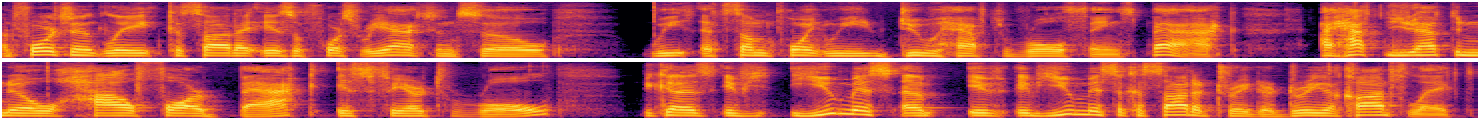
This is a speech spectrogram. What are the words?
Unfortunately, Casada is a forced reaction, so we at some point we do have to roll things back. I have to you have to know how far back is fair to roll because if you miss a if if you miss a Casada trigger during a conflict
